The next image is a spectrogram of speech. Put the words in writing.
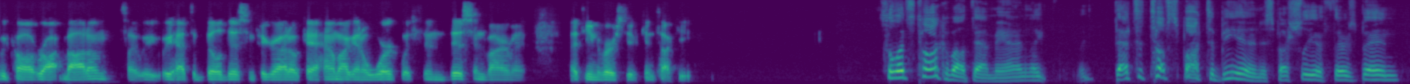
we call it rock bottom. It's like we, we have to build this and figure out, okay, how am I going to work within this environment at the University of Kentucky? So let's talk about that, man. Like, like that's a tough spot to be in, especially if there's been –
